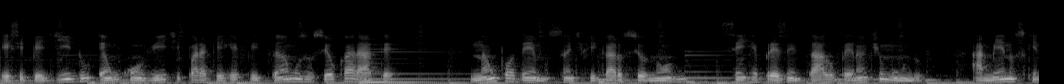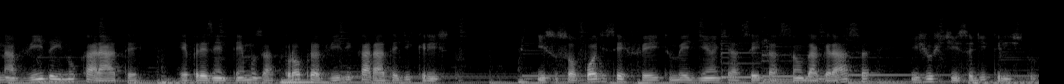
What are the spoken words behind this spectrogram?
Esse pedido é um convite para que reflitamos o seu caráter. Não podemos santificar o seu nome sem representá-lo perante o mundo, a menos que na vida e no caráter representemos a própria vida e caráter de Cristo. Isso só pode ser feito mediante a aceitação da graça e justiça de Cristo.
